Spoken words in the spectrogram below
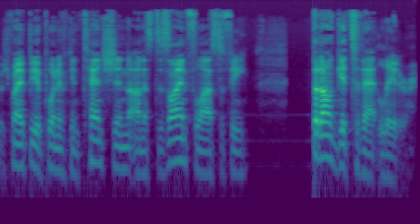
which might be a point of contention on its design philosophy, but I'll get to that later.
